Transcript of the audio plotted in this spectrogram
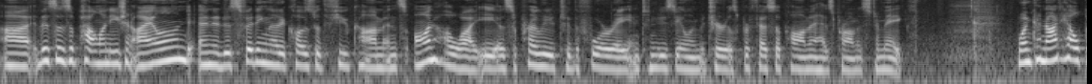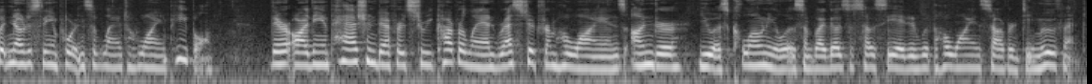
Uh, this is a Polynesian island, and it is fitting that I close with a few comments on Hawaii as a prelude to the foray into New Zealand materials Professor Palmer has promised to make. One cannot help but notice the importance of land to Hawaiian people. There are the impassioned efforts to recover land wrested from Hawaiians under U.S. colonialism by those associated with the Hawaiian sovereignty movement.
